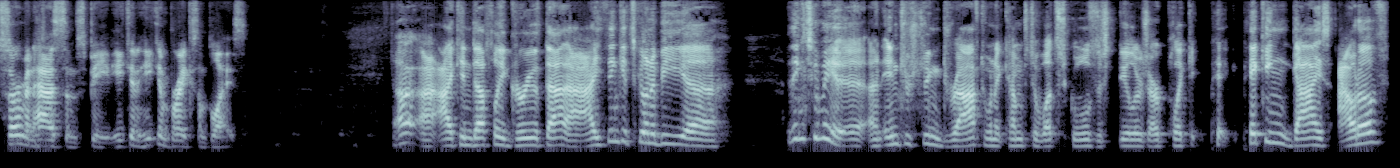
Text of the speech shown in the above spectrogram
Sermon has some speed. He can he can break some plays. I, I can definitely agree with that. I think it's going to be. Uh, I think it's going to be a, an interesting draft when it comes to what schools the Steelers are pick, picking guys out of.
